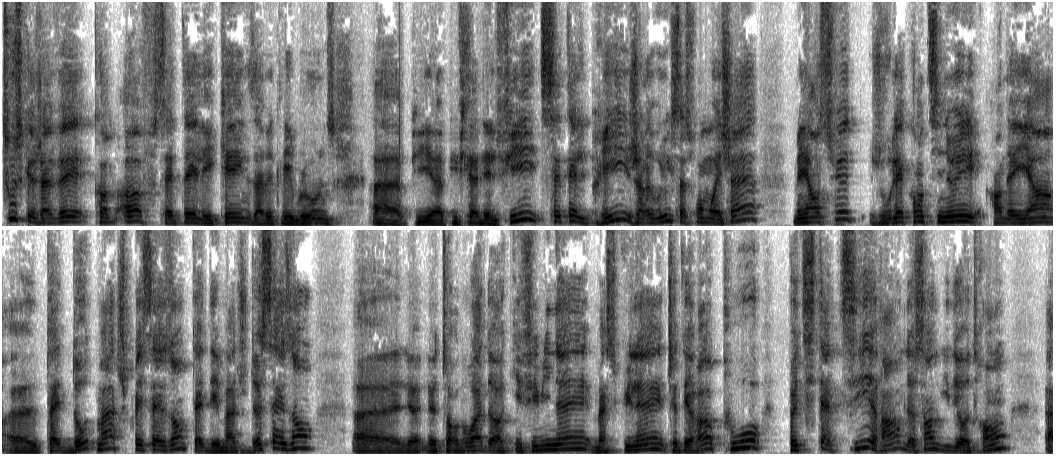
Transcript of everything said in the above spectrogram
Tout ce que j'avais comme offre, c'était les Kings avec les Bruins, euh, puis, euh, puis Philadelphie. C'était le prix. J'aurais voulu que ça soit moins cher. Mais ensuite, je voulais continuer en ayant euh, peut-être d'autres matchs pré-saison, peut-être des matchs de saison, euh, le, tournoi de hockey féminin, masculin, etc., pour petit à petit rendre le centre Vidéotron euh,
